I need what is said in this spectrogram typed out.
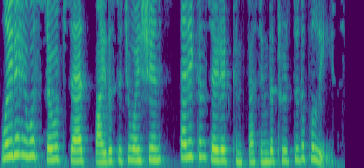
Later, he was so upset by the situation that he considered confessing the truth to the police.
